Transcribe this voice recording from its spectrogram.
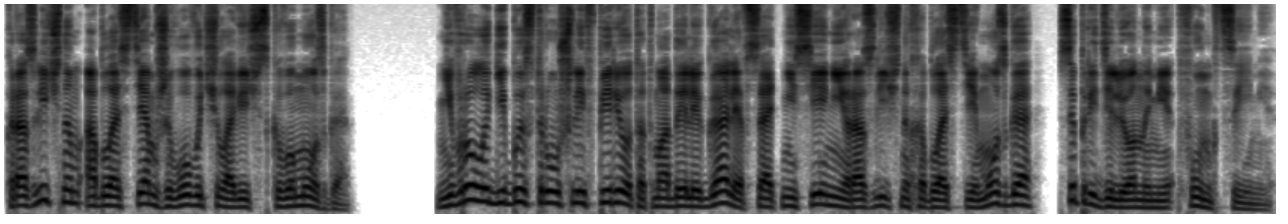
к различным областям живого человеческого мозга. Неврологи быстро ушли вперед от модели Галя в соотнесении различных областей мозга с определенными функциями.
